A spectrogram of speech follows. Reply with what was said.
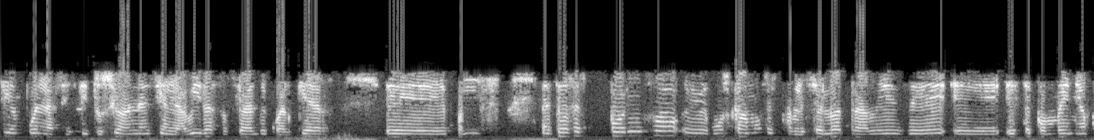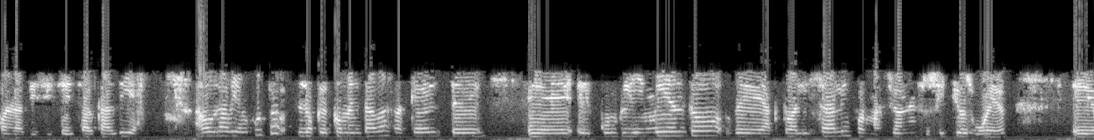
tiempo en las instituciones y en la vida social de cualquier eh, país. Entonces, por eso eh, buscamos establecerlo a través de eh, este convenio con las 16 alcaldías. Ahora bien, justo lo que comentaba Raquel de eh, el cumplimiento de actualizar la información en sus sitios web eh,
